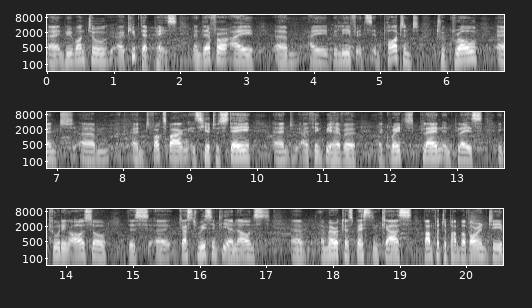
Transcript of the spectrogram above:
Uh, and we want to uh, keep that pace. And therefore I, um, I believe it's important to grow and, um, and Volkswagen is here to stay and I think we have a, a great plan in place including also this uh, just recently announced uh, America's best-in-class bumper-to-bumper warranty.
